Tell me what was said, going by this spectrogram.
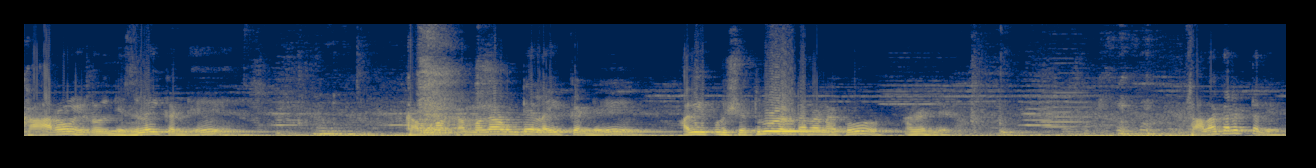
కారం డిజ్లైక్ అండి. కమ్మ కమ్మగా ఉంటే లైక్ అండి. అవి ఇప్పుడు శత్రువులు అంటారా నాకు? అని అడిగాడు. చాలా కరెక్ట్ అది.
